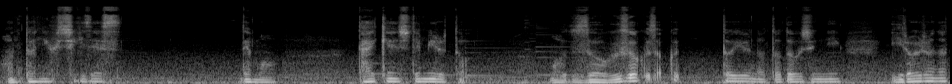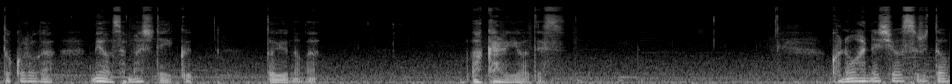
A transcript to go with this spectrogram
本当に不思議です。でも体験してみるともうゾクゾクゾクというのと同時にいろいろなところが目を覚ましていくというのがわかるようです。このお話をすると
